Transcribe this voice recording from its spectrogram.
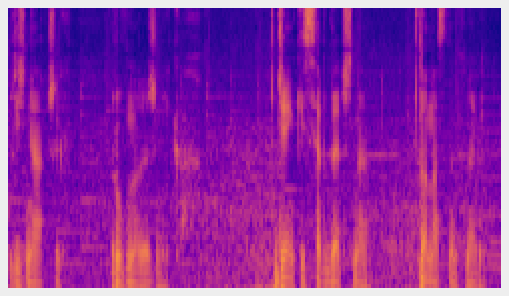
bliźniaczych równoleżnikach. Dzięki serdeczne, do następnego.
